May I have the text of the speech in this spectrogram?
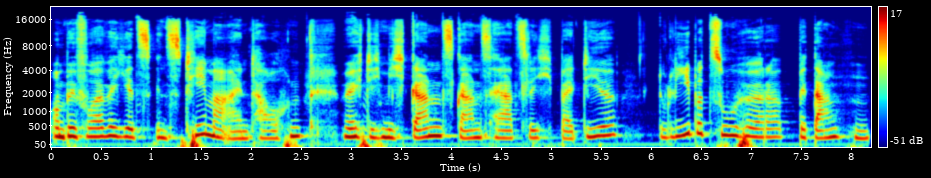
Und bevor wir jetzt ins Thema eintauchen, möchte ich mich ganz, ganz herzlich bei dir, du lieber Zuhörer, bedanken.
